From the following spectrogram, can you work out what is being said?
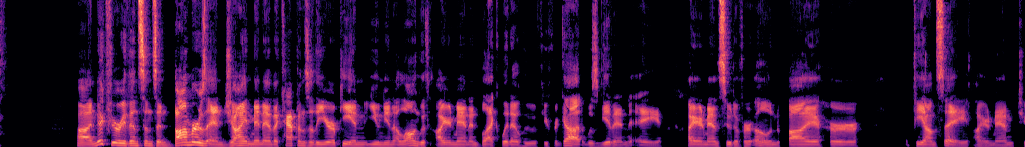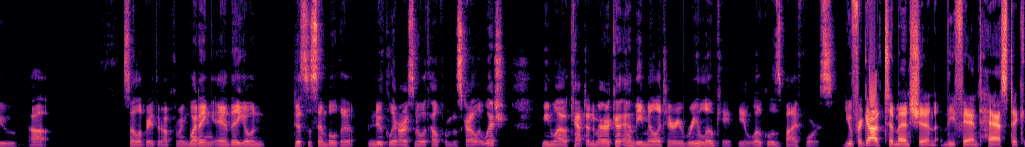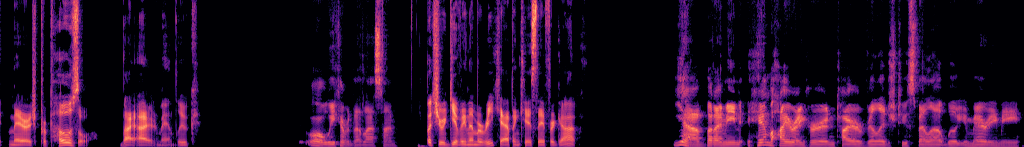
Uh, Nick Fury then sends in bombers and giant men and the captains of the European Union, along with Iron Man and Black Widow, who, if you forgot, was given a Iron Man suit of her own by her fiance Iron Man to uh, celebrate their upcoming wedding, and they go and disassemble the nuclear arsenal with help from the Scarlet Witch. Meanwhile, Captain America and the military relocate the locals by force. You forgot to mention the fantastic marriage proposal by Iron Man, Luke. Oh, we covered that last time. But you were giving them a recap in case they forgot. Yeah, but I mean, him hiring her entire village to spell out, Will you marry me?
